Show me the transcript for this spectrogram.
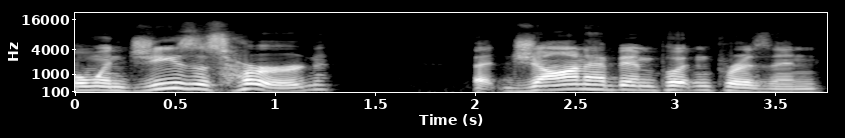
Well, when Jesus heard that John had been put in prison,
